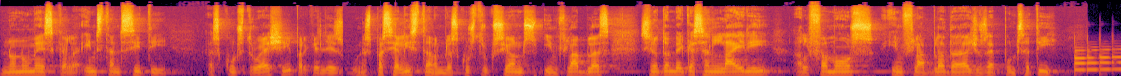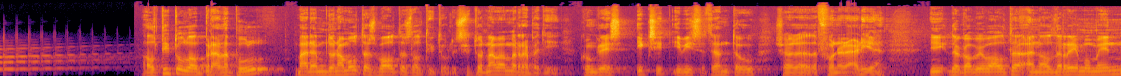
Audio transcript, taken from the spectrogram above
no només que la Instant City es construeixi, perquè ell és un especialista en les construccions inflables, sinó també que s'enlairi el famós inflable de Josep Ponsatí. El títol del Prada Pool vàrem donar moltes voltes al títol i si tornàvem a repetir Congrés Ixit Ibiza 71, això era de funerària i de cop i volta, en el darrer moment,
